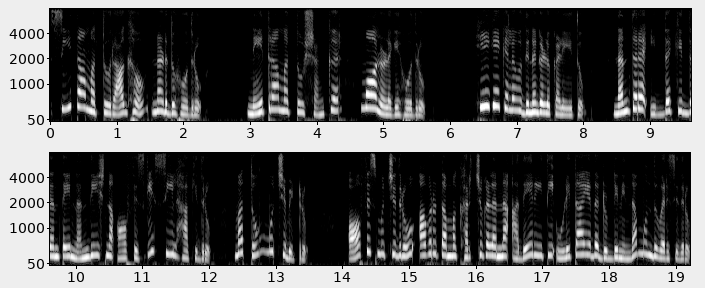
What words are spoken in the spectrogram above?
ಸೀತಾ ಮತ್ತು ರಾಘವ್ ನಡೆದು ಹೋದ್ರು. ನೇತ್ರ ಮತ್ತು ಶಂಕರ್ ಮಾಲೊಳಗೆ ಹೋದ್ರು. ಹೀಗೆ ಕೆಲವು ದಿನಗಳು ಕಳೆಯಿತು. ನಂತರ ಇದ್ದಕ್ಕಿದ್ದಂತೆ ನಂದೀಶ್ನ ಆಫೀಸ್ಗೆ ಸೀಲ್ ಹಾಕಿದ್ರು ಮತ್ತು ಮುಚ್ಚಿಬಿಟ್ರು. ಆಫೀಸ್ ಮುಚ್ಚಿದ್ರೂ ಅವರು ತಮ್ಮ ಖರ್ಚುಗಳನ್ನ ಅದೇ ರೀತಿ ಉಳಿತಾಯದ ದುಡ್ಡಿನಿಂದ ಮುಂದುವರೆಸಿದರು.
